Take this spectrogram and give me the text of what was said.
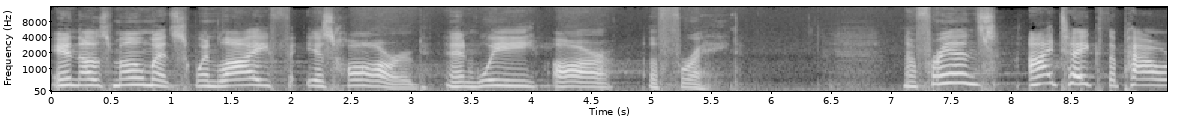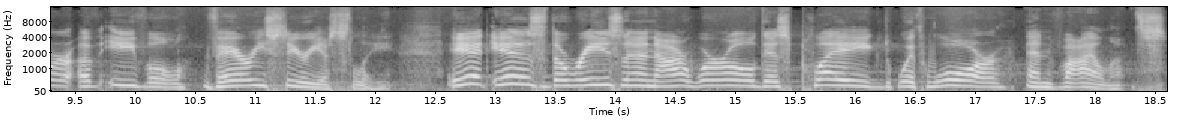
in those moments when life is hard and we are afraid. Now, friends, I take the power of evil very seriously. It is the reason our world is plagued with war and violence.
